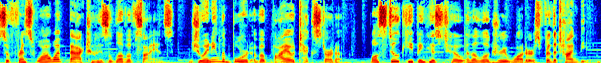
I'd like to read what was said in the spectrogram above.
So Francois went back to his love of science, joining the board of a biotech startup while still keeping his toe in the luxury waters for the time being.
